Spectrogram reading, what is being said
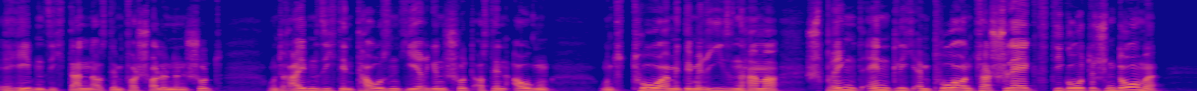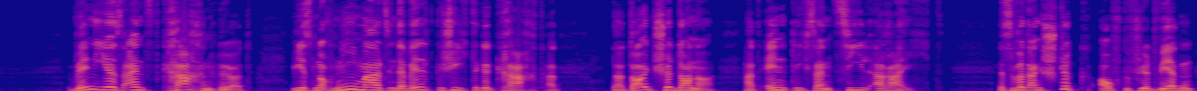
erheben sich dann aus dem verschollenen Schutt und reiben sich den tausendjährigen Schutt aus den Augen, und Thor mit dem Riesenhammer springt endlich empor und zerschlägt die gotischen Dome. Wenn ihr es einst krachen hört, wie es noch niemals in der Weltgeschichte gekracht hat, der deutsche Donner hat endlich sein Ziel erreicht. Es wird ein Stück aufgeführt werden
